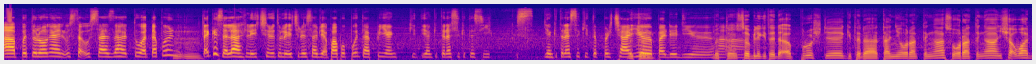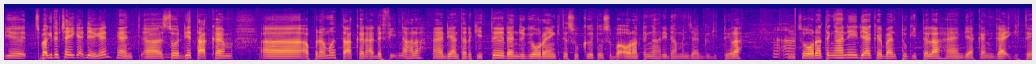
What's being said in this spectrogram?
uh, pertolongan ustaz-ustazah tu ataupun Mm-mm. tak kisahlah lecturer tu lecturer subjek apa-apa pun tapi yang yang kita rasa kita si, yang kita rasa kita percaya Betul. pada dia. Betul. Ha-ha. So bila kita dah approach dia, kita dah tanya orang tengah, so orang tengah insya-Allah dia sebab kita percaya kat dia kan, kan? Uh, so dia tak akan uh, apa nama tak akan ada fitnah lah uh, di antara kita dan juga orang yang kita suka tu sebab orang tengah dia dah menjaga kita lah. So orang tengah ni dia akan bantu kita lah kan? Dia akan guide kita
